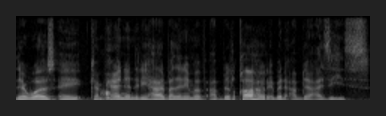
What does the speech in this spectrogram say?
there was a companion that he had by the name of Abdul Qahir ibn Abdul Aziz.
